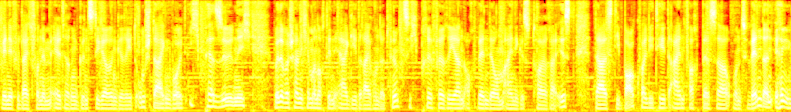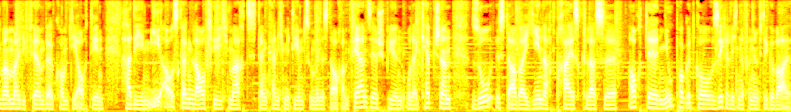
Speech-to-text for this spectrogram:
wenn ihr vielleicht von einem älteren, günstigeren Gerät umsteigen wollt. Ich persönlich würde wahrscheinlich immer noch den RG350 präferieren, auch wenn der um einiges teurer ist. Da ist die Bauqualität Bildqualität einfach besser und wenn dann irgendwann mal die Firmware kommt, die auch den HDMI-Ausgang lauffähig macht, dann kann ich mit dem zumindest auch am Fernseher spielen oder capturen. So ist aber je nach Preisklasse auch der New Pocket Go sicherlich eine vernünftige Wahl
